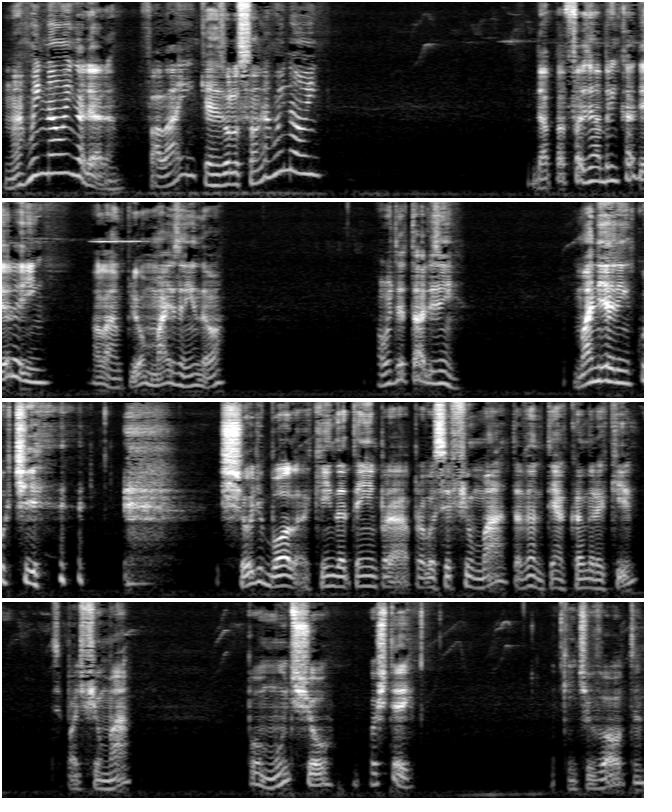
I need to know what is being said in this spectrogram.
Não é ruim não, hein, galera. Falar, hein, que a resolução não é ruim não, hein. Dá pra fazer uma brincadeira aí, hein. Olha lá, ampliou mais ainda, ó. Olha os detalhes, hein? Maneiro, hein? Curti. Show de bola. Aqui ainda tem para você filmar, tá vendo? Tem a câmera aqui. Você pode filmar. Pô, muito show. Gostei. Aqui a gente volta.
